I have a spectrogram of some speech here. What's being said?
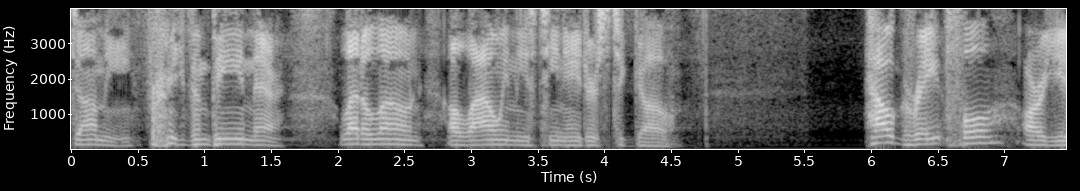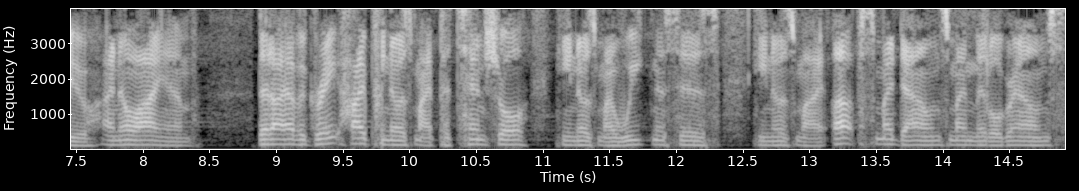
dummy for even being there, let alone allowing these teenagers to go. How grateful are you? I know I am. That I have a great priest. He knows my potential. He knows my weaknesses. He knows my ups, my downs, my middle grounds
